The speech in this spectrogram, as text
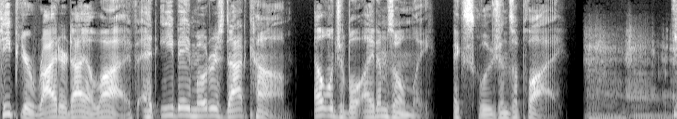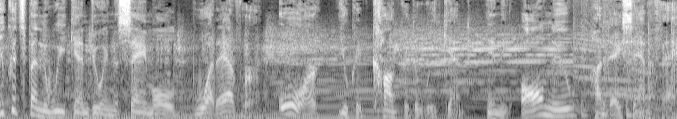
Keep your ride or die alive at ebaymotors.com. Eligible items only. Exclusions apply. You could spend the weekend doing the same old whatever, or you could conquer the weekend in the all-new Hyundai Santa Fe.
